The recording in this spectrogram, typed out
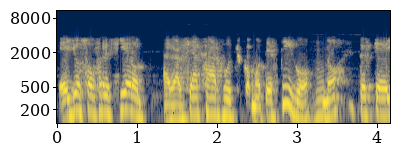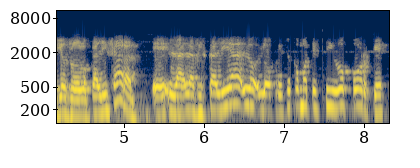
ellos ofrecieron a García Harfuch como testigo, ¿no? Entonces que ellos lo localizaran. Eh, la, fiscalía lo, ofreció como testigo porque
